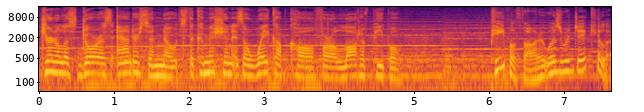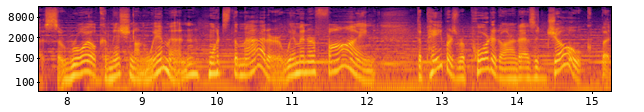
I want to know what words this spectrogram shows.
Journalist Doris Anderson notes the commission is a wake-up call for a lot of people. People thought it was ridiculous. A royal commission on women? What's the matter? Women are fine. The papers reported on it as a joke, but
